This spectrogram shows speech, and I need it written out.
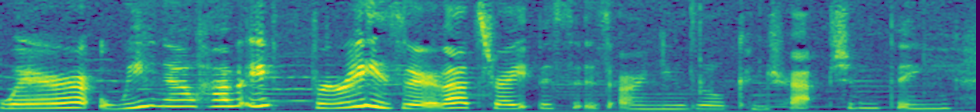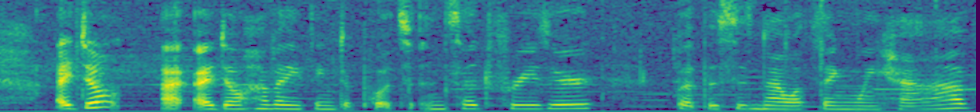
where we now have a freezer. That's right, this is our new little contraption thing. I don't I, I don't have anything to put in said freezer, but this is now a thing we have.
